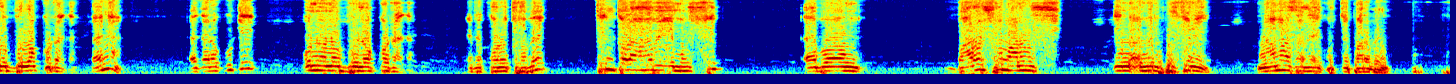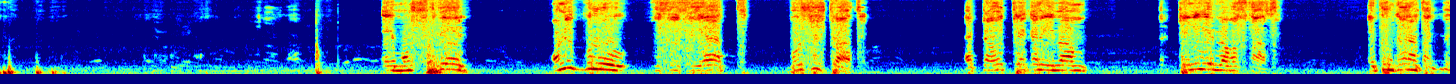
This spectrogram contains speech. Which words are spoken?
উননব্বই লক্ষ টাকা, তাই না? এগারো কোটি উননব্বই লক্ষ টাকা এটা খরচ হবে। তিনতলা হবে এই মসজিদ এবং বারোশো মানুষ ইমামের পিছনে নামাজ আদায় করতে পারবেন। এই মসজিদের অনেকগুলো হুসুসিয়াত বৈশিষ্ট্য আছে। একটা হচ্ছে এখানে ইমাম ট্রেনিং এর ব্যবস্থা আছে। এতিমখানা থাকবে।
